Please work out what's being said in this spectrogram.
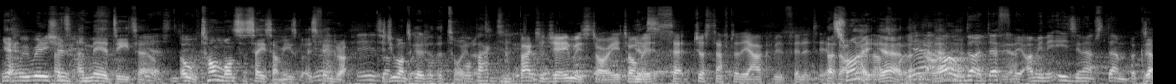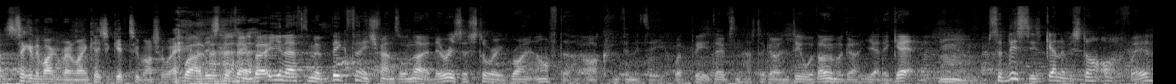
Yeah, And we really should. That's a mere detail. Yes, oh, Tom wants to say something. He's got his Yeah, finger up. Did you want to go to the toilet? Well, back to back to Jamie's story. He told me Yes. it's set just after the Arc of Infinity. That's don't know right, if yeah, what that- it is. yeah, oh no, definitely. I mean, it is in Amsterdam because Just taking the microphone away in case you give too much away. Well, this is the thing, but you know, have to admit, big Finish fans will know there is a story right after Arc of Infinity where Peter Davison has to go and deal with Omega yet again. Hmm. So this is going to start off with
